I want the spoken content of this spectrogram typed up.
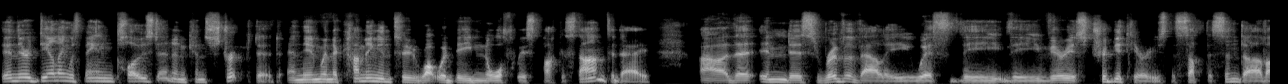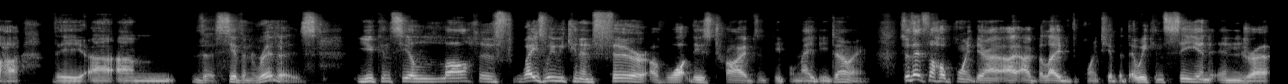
then they're dealing with being closed in and constricted. And then when they're coming into what would be northwest Pakistan today, uh, the Indus River Valley with the the various tributaries, the Saptasindavaha, the uh, um, the seven rivers, you can see a lot of ways we can infer of what these tribes and people may be doing. So that's the whole point there. I, I belabored the point here, but that we can see in Indra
